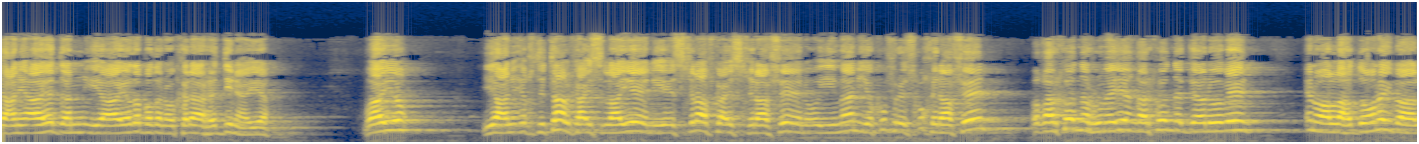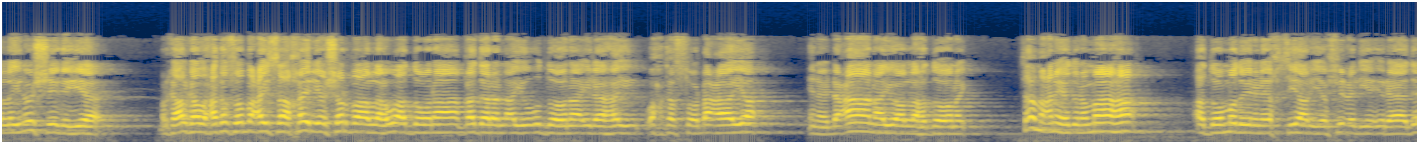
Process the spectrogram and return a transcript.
Yacni aayaddan iyo aayado badan oo kale a radinaya waayo yacni iqhtitaalka islaayeen iyo iskhilaafka iskhilaafeen oo iimaan iyo kufri isku khilaafeen oo qaarkoodna rumeeyeen qaarkoodna gaaloobeen inuu allah doonay baa laynoo sheegayaa. Marka halkaa waxaa ka soo baxaysaa khayr iyo sharba allah waa doonaa qadaran ayuu u doonaa ilaahay wax kastoo dhacaaya inay dhacaan ayuu allah doonay. Taa macnaheeduna ma aha addoommadu inayna ikhtiyaar iyo ficil iyo iraade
